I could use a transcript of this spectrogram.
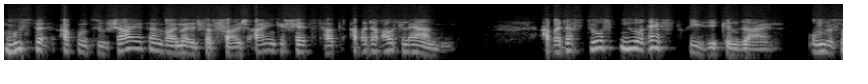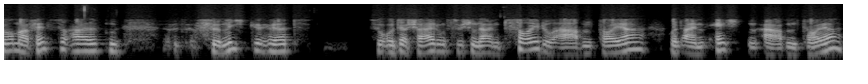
musste ab und zu scheitern, weil man etwas falsch eingeschätzt hat, aber daraus lernen. Aber das durften nur Restrisiken sein. Um das nochmal festzuhalten, für mich gehört zur Unterscheidung zwischen einem Pseudo-Abenteuer und einem echten Abenteuer,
